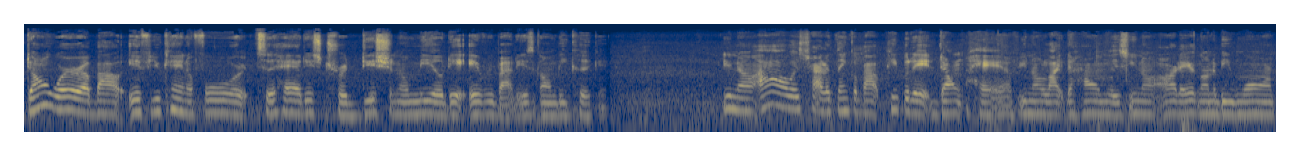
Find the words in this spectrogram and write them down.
don't worry about if you can't afford to have this traditional meal that everybody is gonna be cooking you know, I always try to think about people that don't have, you know, like the homeless, you know, are they going to be warm?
